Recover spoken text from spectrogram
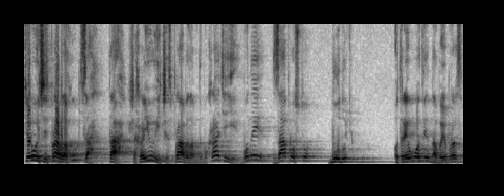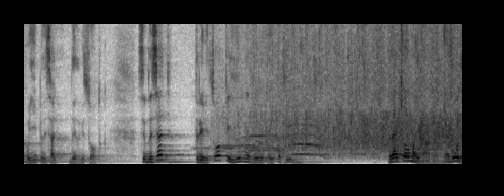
керуючись правила хупця та шахраюючись правилам демократії, вони запросто будуть отримувати на виборах свої 51%. 73% їм не будуть потрібні. Третього майдану не буде.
